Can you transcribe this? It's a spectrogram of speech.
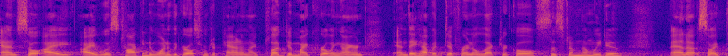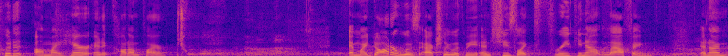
And so I, I was talking to one of the girls from Japan, and I plugged in my curling iron, and they have a different electrical system than we do. And uh, so I put it on my hair, and it caught on fire. And my daughter was actually with me, and she's like freaking out laughing. And I'm,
